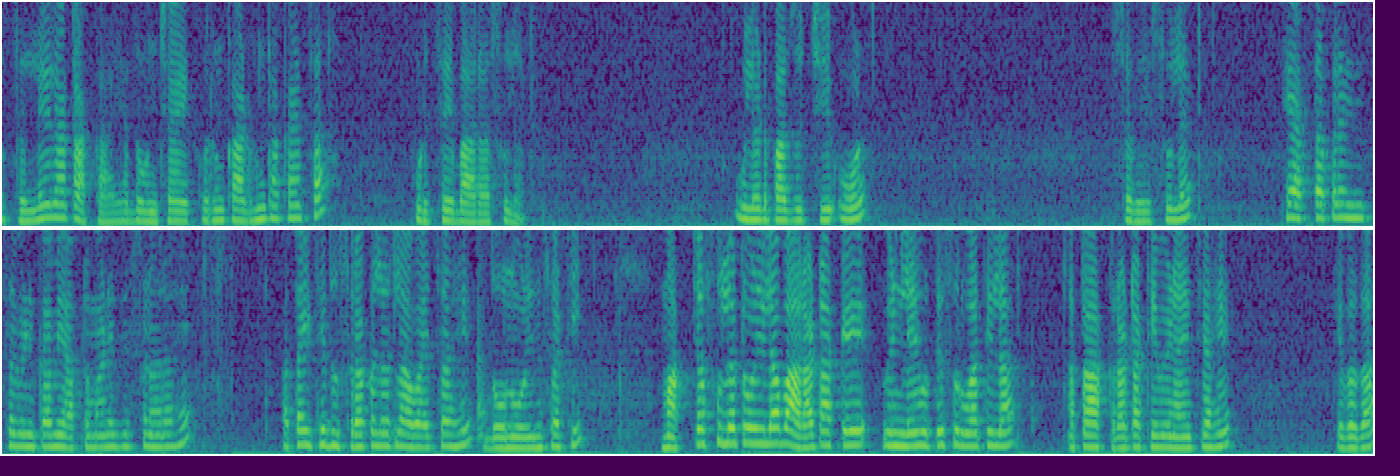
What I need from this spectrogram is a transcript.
उचललेला टाका या दोनच्या एकवरून काढून टाकायचा. पुढचे बारा सुलट. उलट बाजूची ओळ सगळी सुलट. हे आत्तापर्यंतचं विणकाम याप्रमाणे दिसणार आहे. आता इथे दुसरा कलर लावायचा आहे दोन ओळींसाठी. मागच्या सुलट ओळीला बारा टाके विणले होते सुरुवातीला. आता अकरा टाके विणायचे आहेत. हे बघा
